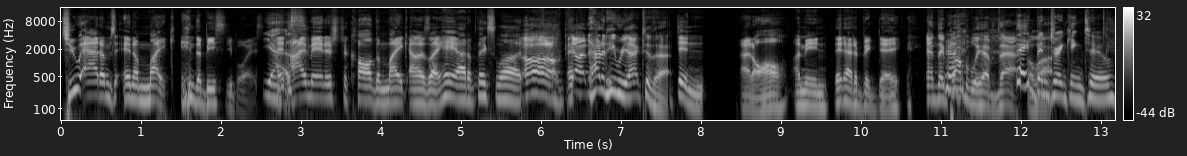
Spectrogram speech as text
two Adams and a Mike in the Beastie Boys. Yes. and I managed to call the Mike. I was like, "Hey, Adam, thanks a lot." Oh God, how did he react to that? Didn't at all. I mean, they'd had a big day. And they probably have that. They'd a been lot. drinking too.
